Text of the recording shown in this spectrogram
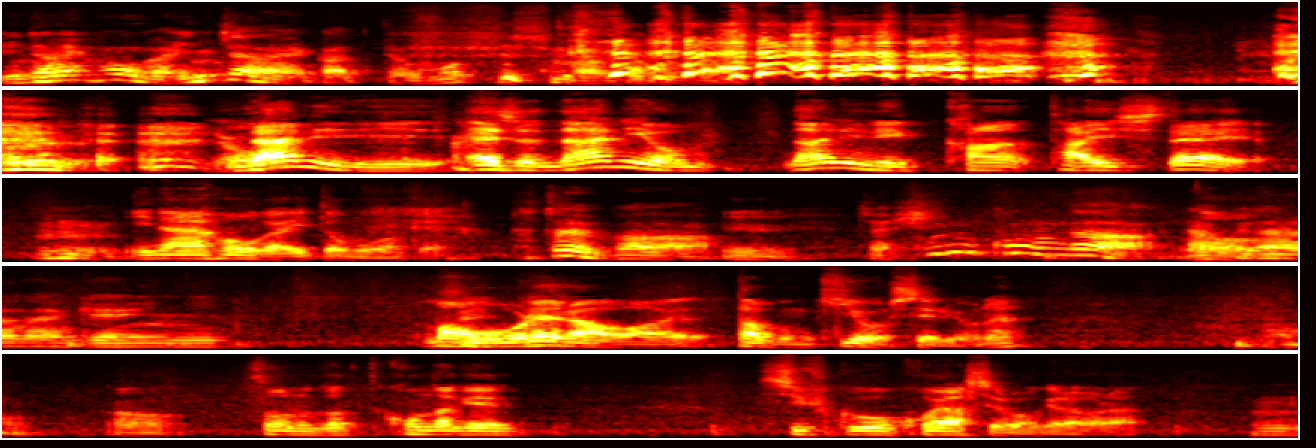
いない方がいいんじゃないかって思ってしまうことがあるよ、何にえじゃあ何を何にか対してうん、いない方がいいと思うわけ。例えばうん。じゃあ貧困がなくならない原因に、まあついて。俺らは多分寄与してるよね。うん。そのだってこんだけ私服を肥やしてるわけだから。うん、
